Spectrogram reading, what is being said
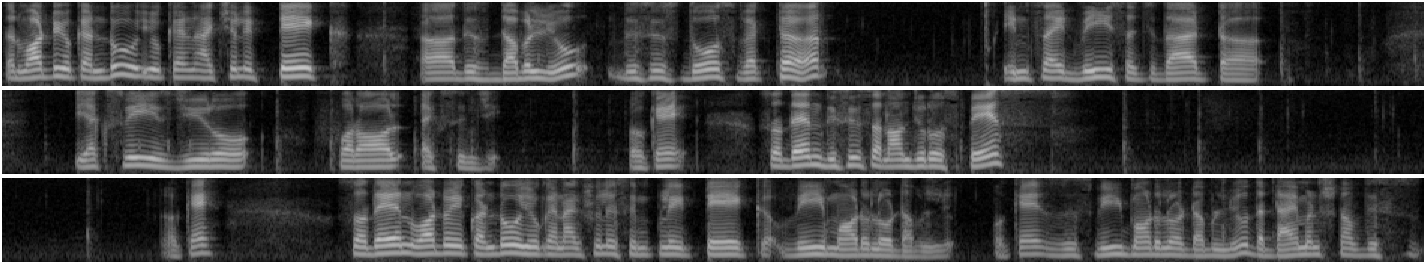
then what you can do? You can actually take uh, this w, this is those vector inside V such that uh, x v is 0 for all x in G. Okay. So, then this is a non-zero space. Okay. So, then what do you can do? You can actually simply take V modulo W. Okay. This V modulo W, the dimension of this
